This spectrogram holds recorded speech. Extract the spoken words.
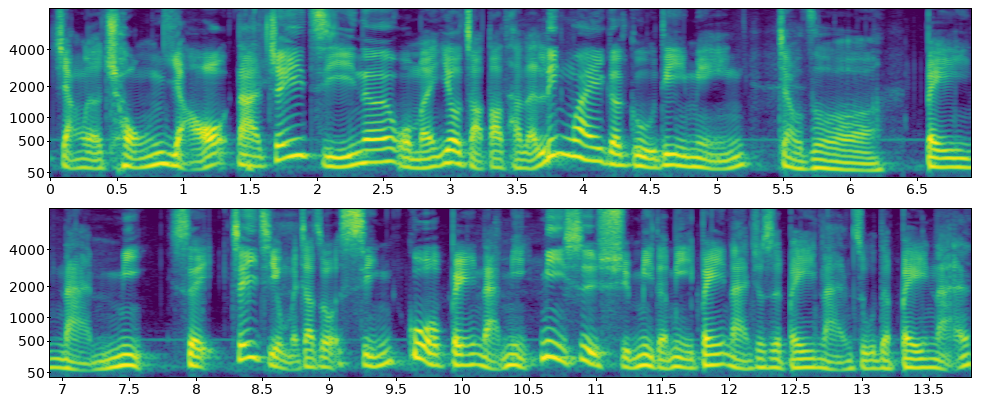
讲了重瑶，那这一集呢，我们又找到它的另外一个古地名，叫做卑南密。所以这一集我们叫做行过卑南密，密是寻觅的密，卑南就是卑南族的卑南。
